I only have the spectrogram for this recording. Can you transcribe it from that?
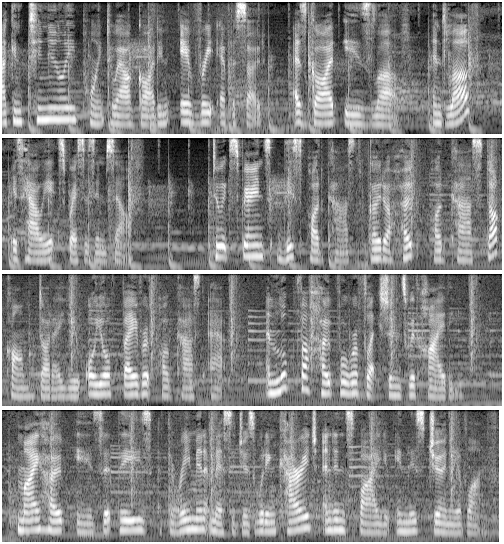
I continually point to our God in every episode, as God is love, and love is how He expresses Himself. To experience this podcast, go to hopepodcast.com.au or your favourite podcast app and look for Hopeful Reflections with Heidi. My hope is that these three minute messages would encourage and inspire you in this journey of life.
